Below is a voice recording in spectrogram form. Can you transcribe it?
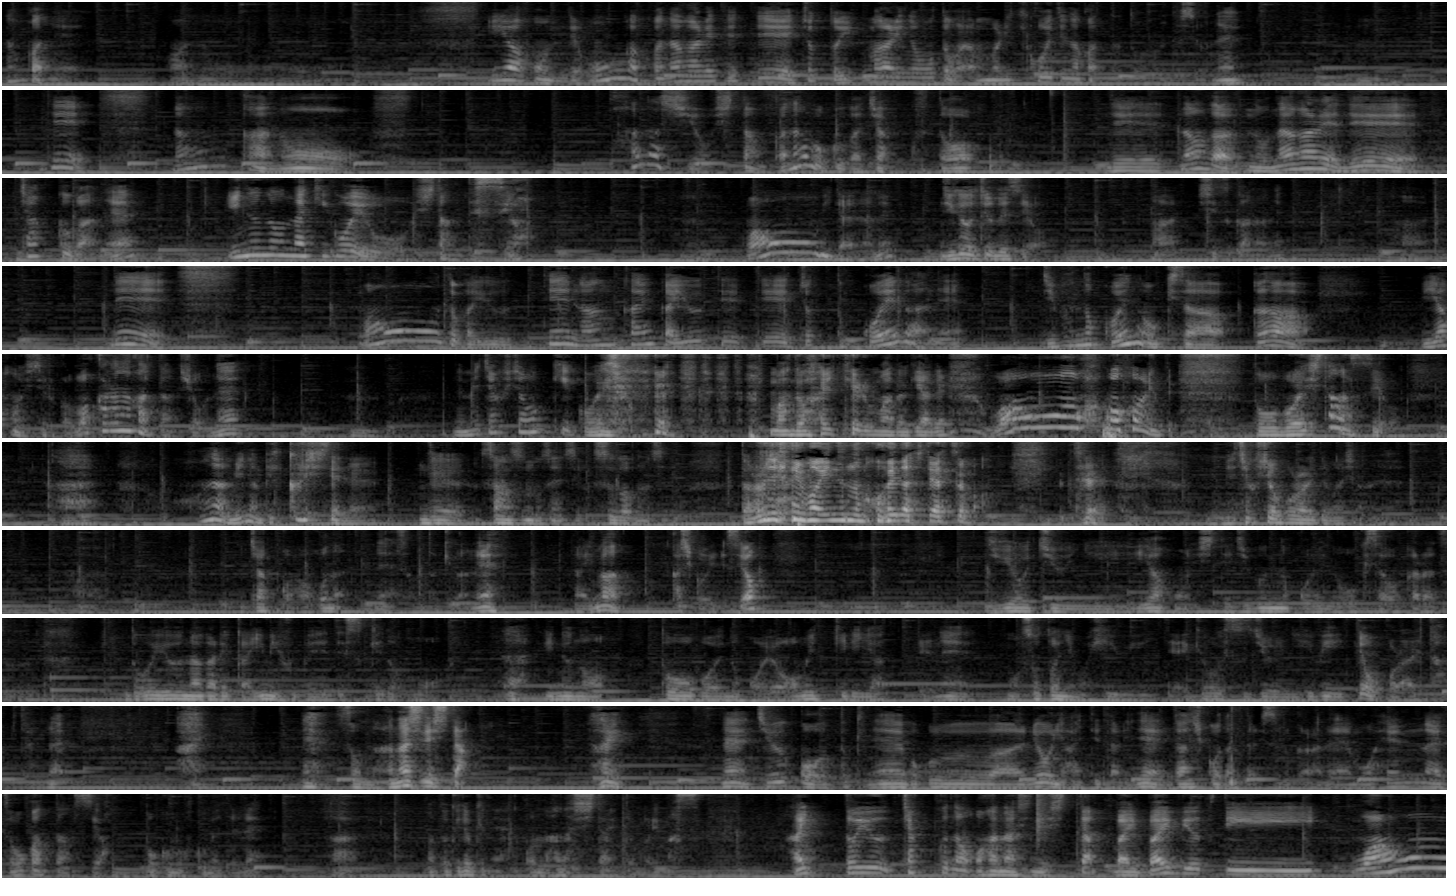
なんかねイヤホンで音楽が流れててちょっと周りの音があんまり聞こえてなかったと思うんですよね。うん、でなんかの話をしたんかな僕がジャックと。でなんかの流れでチャックがね犬の鳴き声をしたんですよ。うん、ワオーンみたいなね授業中ですよ。はい、静かなね。で「ワオー」とか言うて何回か言うててちょっと声がね自分の声の大きさがイヤホンしてるから分からなかったんでしょうね。うん、でめちゃくちゃ大きい声で 窓開いてる窓際で「ワオー!」って遠吠えしたんすよ。はい、ほなみんなびっくりしてねで算数の先生数学の先生「誰じゃ今犬の声出したやつは」言ってめちゃくちゃ怒られてましたね。ジャックはアホなんでね、その時はね。今は賢いですよ、授業中にイヤホンして自分の声の大きさ分からず、どういう流れか意味不明ですけども、犬の遠吠えの声を思いっきりやってね、もう外にも響いて、教室中に響いて怒られたみたいなね。はい。ね、そんな話でした。はい。ね、中高の時ね、僕は寮に入ってたりね、男子校だったりするからね、もう変なやつ多かったんですよ。僕も含めてね。はい。まあ、時々ね、こんな話したいと思います。はい。というチャックのお話でした。バイバイビューティー。ワン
